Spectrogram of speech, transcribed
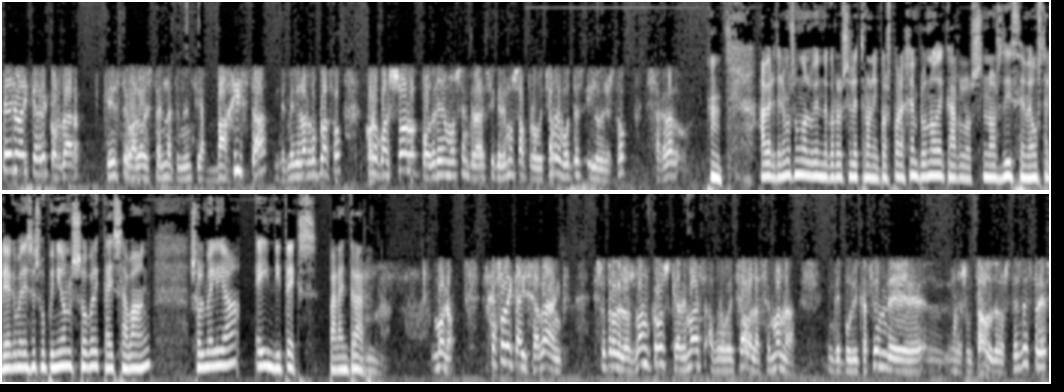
Pero hay que recordar que este valor está en una tendencia bajista de medio y largo plazo, con lo cual solo podremos entrar si queremos aprovechar rebotes y lo del stock sagrado. Hmm. A ver, tenemos un aluvión de correos electrónicos. Por ejemplo, uno de Carlos nos dice, me gustaría que me diese su opinión sobre CaixaBank, Solmelia e Inditex para entrar. Bueno, el caso de CaixaBank es otro de los bancos que además aprovechaba la semana de publicación de los resultados de los test de estrés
